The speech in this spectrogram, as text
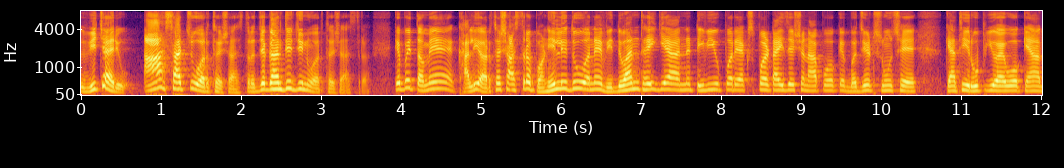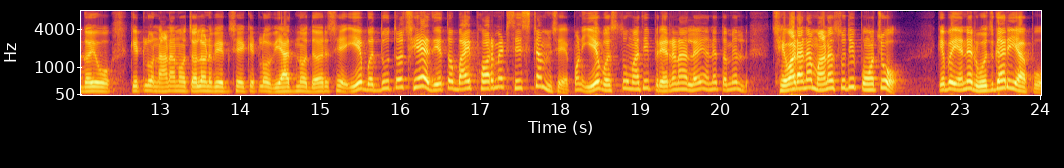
વિચાર્યું. આ સાચું અર્થશાસ્ત્ર, જે ગાંધીજીનું અર્થશાસ્ત્ર. કે ભાઈ તમે ખાલી અર્થશાસ્ત્ર ભણી લીધું અને વિદ્વાન થઈ ગયા અને ટીવી ઉપર એક્સપર્ટાઇઝેશન આપો કે બજેટ શું છે, ક્યાંથી રૂપિયો આવ્યો, ક્યાં ગયો, કેટલો નાણાંનો ચલણ વેગ છે, કેટલો વ્યાજનો દર છે, એ બધું તો છે જ. એ તો બાય ફોર્મેટ સિસ્ટમ છે. પણ એ વસ્તુમાંથી પ્રેરણા લઈ અને તમે છેવાડાના માણસ સુધી પહોંચો. કે ભાઈ એને રોજગારી આપો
